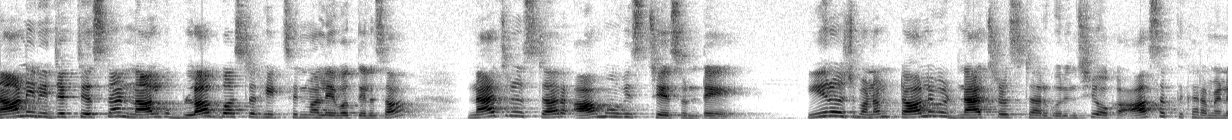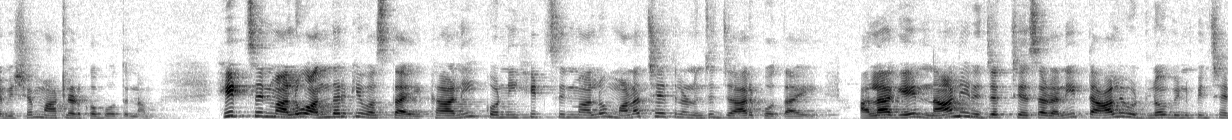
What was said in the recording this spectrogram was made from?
నాని రిజెక్ట్ చేసిన నాలుగు బ్లాక్ బాస్టర్ హిట్ సినిమాలు ఏవో తెలుసా? న్యాచురల్ స్టార్ ఆ మూవీస్ చేసుంటే. ఈరోజు మనం టాలీవుడ్ న్యాచురల్ స్టార్ గురించి ఒక ఆసక్తికరమైన విషయం మాట్లాడుకోబోతున్నాం. హిట్ సినిమాలు అందరికీ వస్తాయి కానీ కొన్ని హిట్ సినిమాలు మన చేతుల నుంచి జారిపోతాయి. అలాగే నాని రిజెక్ట్ చేశాడని టాలీవుడ్లో వినిపించే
